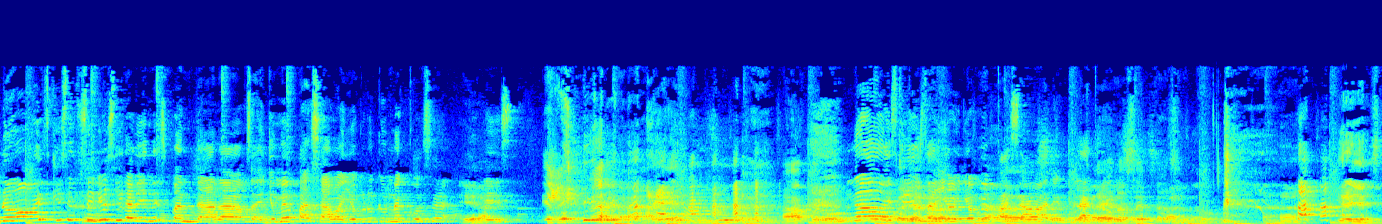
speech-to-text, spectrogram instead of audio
No, es que en serio sí era bien espantada. O sea, yo me pasaba. Yo creo que una cosa Era. es. Ah, pero. No, es que o sea, yo, yo me ya pasaba de placa. Ya no aceptas. Ajá. Mira, ya es.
